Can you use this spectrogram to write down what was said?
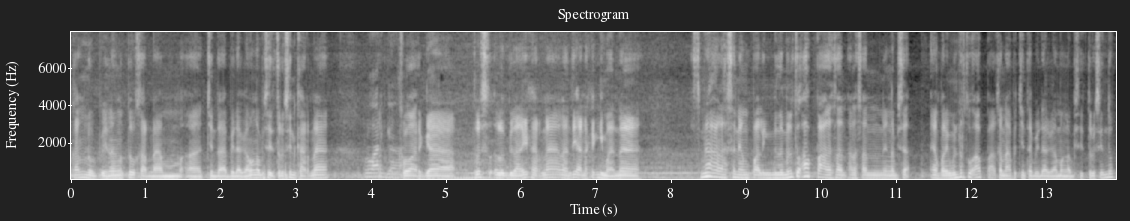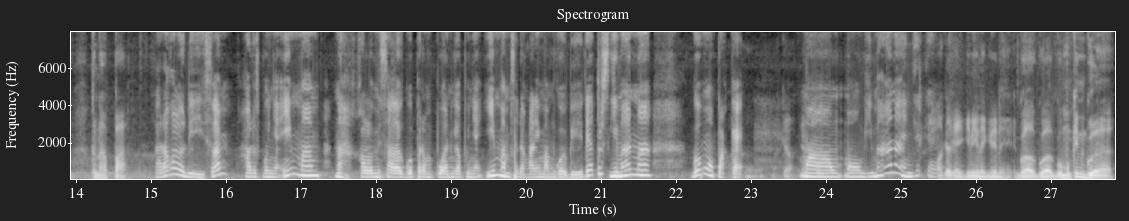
Kan lu bilang tuh karena uh, cinta beda agama gak bisa diterusin karena Keluarga. keluarga Terus lu bilang lagi karena nanti anaknya gimana Sebenarnya alasan yang paling bener-bener tuh apa alasan alasan yang nggak bisa yang paling bener tuh apa kenapa cinta beda agama nggak bisa diterusin tuh kenapa Karena kalau di Islam harus punya imam. Nah kalau misalnya gue perempuan gak punya imam, sedangkan imam gue beda, terus gimana? Gue mau pakai oke oke mau mau gimana anjir kayak? oke oke gini deh gini deh gua gua gua mungkin gua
